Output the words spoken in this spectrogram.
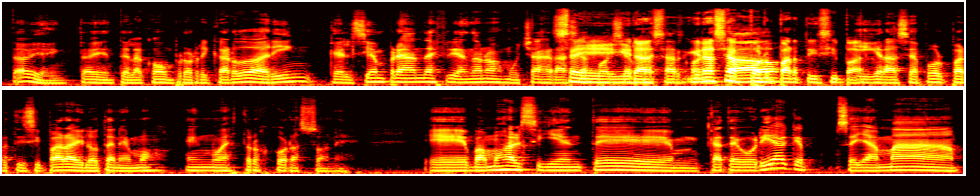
Está bien, está bien, te la compro. Ricardo Darín, que él siempre anda escribiéndonos. Muchas gracias Sí, por siempre gracias. estar Gracias por participar. Y gracias por participar. Ahí lo tenemos en nuestros corazones. Eh, vamos al siguiente mm, categoría que se llama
